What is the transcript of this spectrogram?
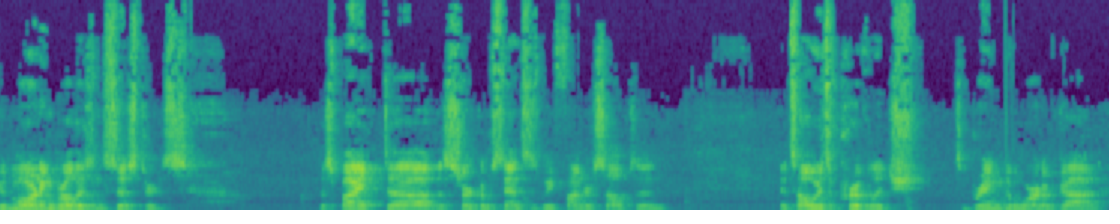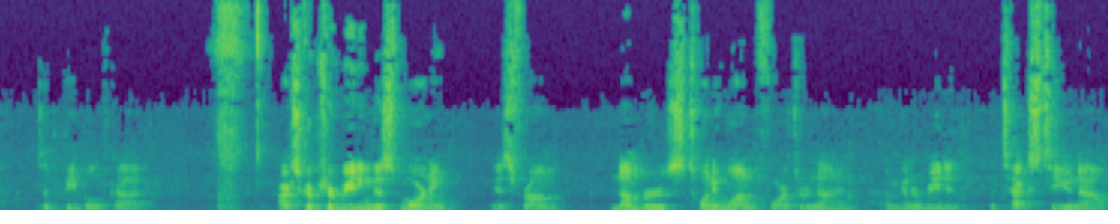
Good morning, brothers and sisters. Despite uh, the circumstances we find ourselves in, it's always a privilege to bring the Word of God to the people of God. Our scripture reading this morning is from Numbers 21 4 through 9. I'm going to read it, the text to you now.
